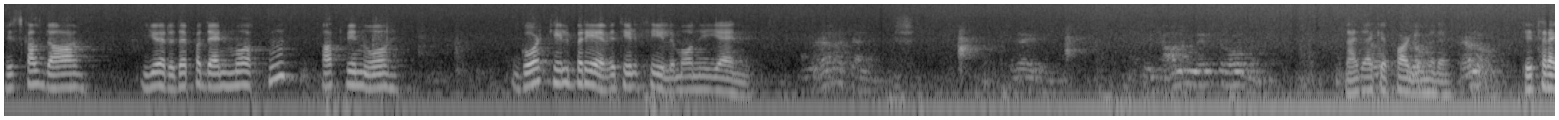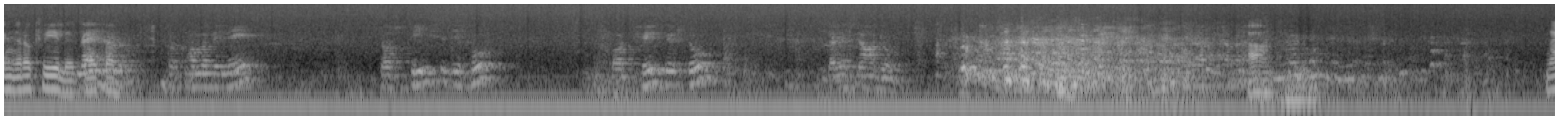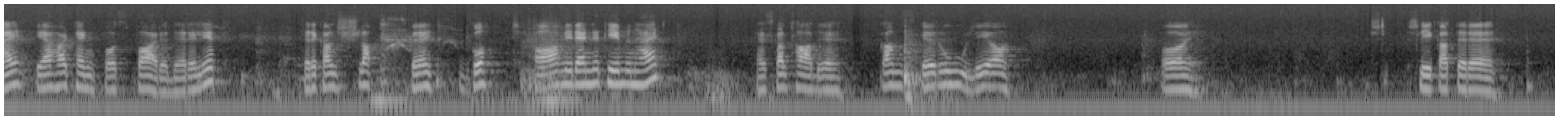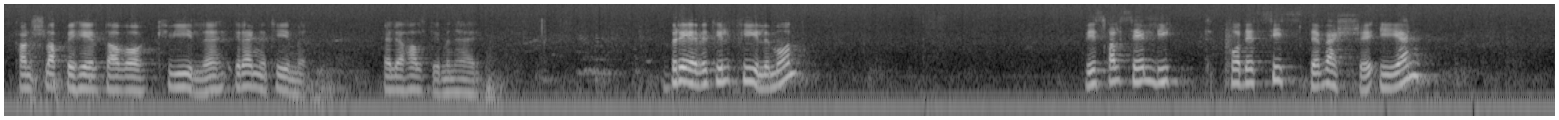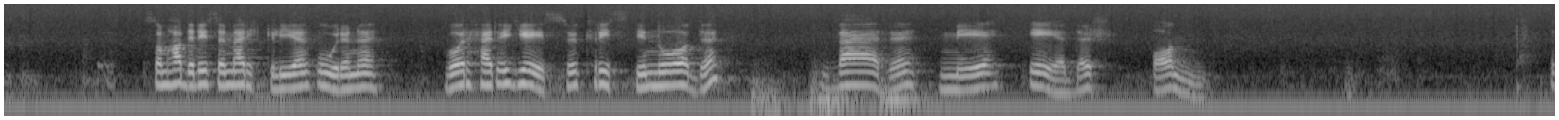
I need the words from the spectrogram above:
Vi skal da gjøre det på den måten at vi nå går til brevet til Filemon igjen. Nei, det er ikke farlig med det. De trenger å hvile. Nei, så, så kommer vi ned, så spiser de fort, og tygger stort, da er det snart gjort. Ja. Nei, jeg har tenkt på å spare dere litt. Dere kan slappe godt av i denne timen her. Jeg skal ta det ganske rolig og, og slik at dere kan slappe helt av og hvile i denne timen, eller halvtimen her. Brevet til Filemon vi skal se litt på det siste verset igjen, som hadde disse merkelige ordene Vår Herre Jesu Kristi nåde være med eders ånd.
